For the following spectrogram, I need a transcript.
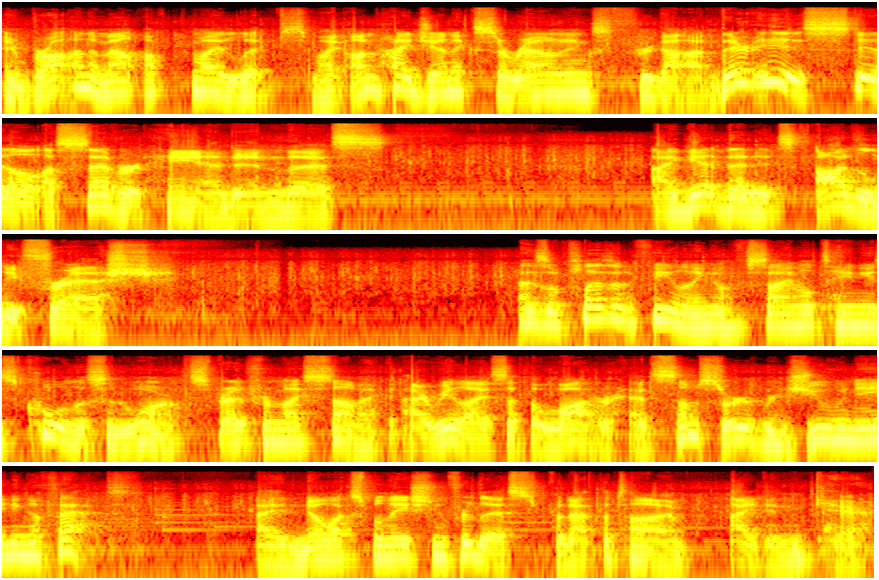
and brought an amount up to my lips, my unhygienic surroundings forgotten. There is still a severed hand in this. I get that it's oddly fresh. As a pleasant feeling of simultaneous coolness and warmth spread from my stomach, I realized that the water had some sort of rejuvenating effect. I had no explanation for this, but at the time, I didn't care.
